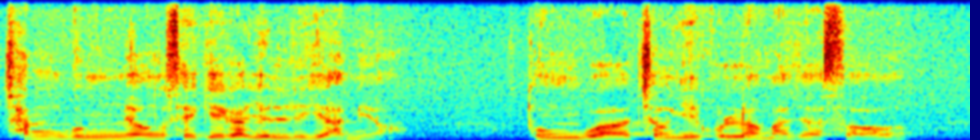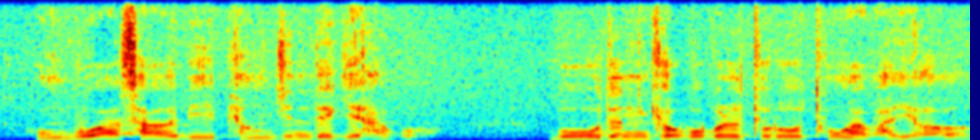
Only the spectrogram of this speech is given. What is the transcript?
참 문명 세계가 열리게 하며 동과 정이 골라맞아서 공부와 사업이 병진되게 하고 모든 교법을 두루 통합하여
